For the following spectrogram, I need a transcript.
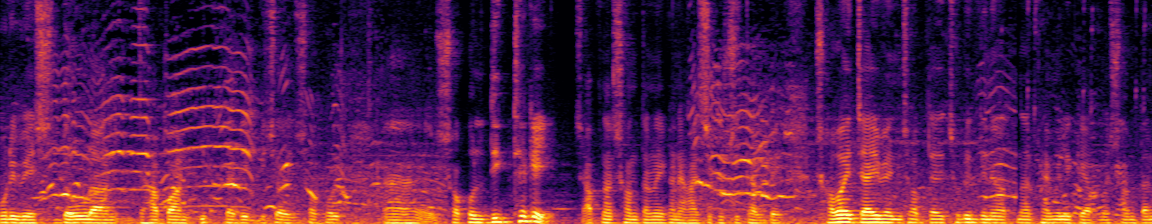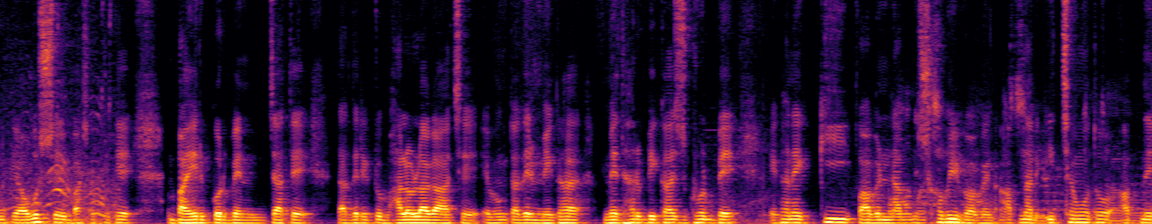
পরিবেশ, দৌড়ান, ঝাঁপান ইত্যাদি বিষয় সকল সকল দিক থেকেই আপনার সন্তান এখানে হাসি খুশি থাকবে। সবাই চাইবেন সপ্তাহে ছুটির দিনে আপনার ফ্যামিলিকে, আপনার সন্তানকে অবশ্যই বাসা থেকে বাহির করবেন যাতে তাদের একটু ভালো লাগা আছে এবং তাদের মেঘা, মেধার বিকাশ ঘটবে। এখানে কি পাবেন না আপনি সবই পাবেন। আপনার ইচ্ছা মতো আপনি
